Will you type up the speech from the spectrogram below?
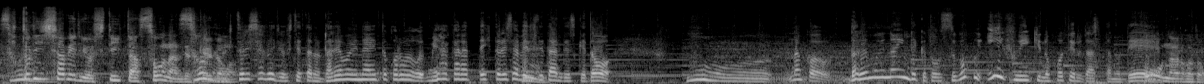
一人喋りをしていたそうなんですけれども。一人喋りをしてたの。誰もいないところを見計らって一人喋りしてたんですけど、もうなんか誰もいないんだけどすごくいい雰囲気のホテルだったのおでおなるほど。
